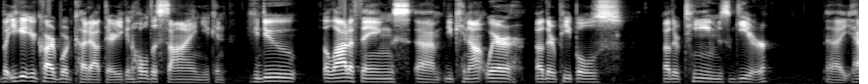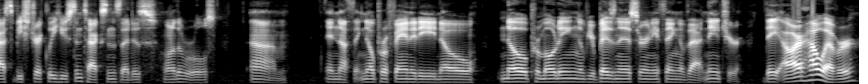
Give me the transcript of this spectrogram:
But you get your cardboard cut out there. You can hold a sign. You can you can do a lot of things. Um, you cannot wear other people's other teams' gear. Uh, it has to be strictly Houston Texans. That is one of the rules. Um, and nothing, no profanity, no no promoting of your business or anything of that nature. They are, however,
